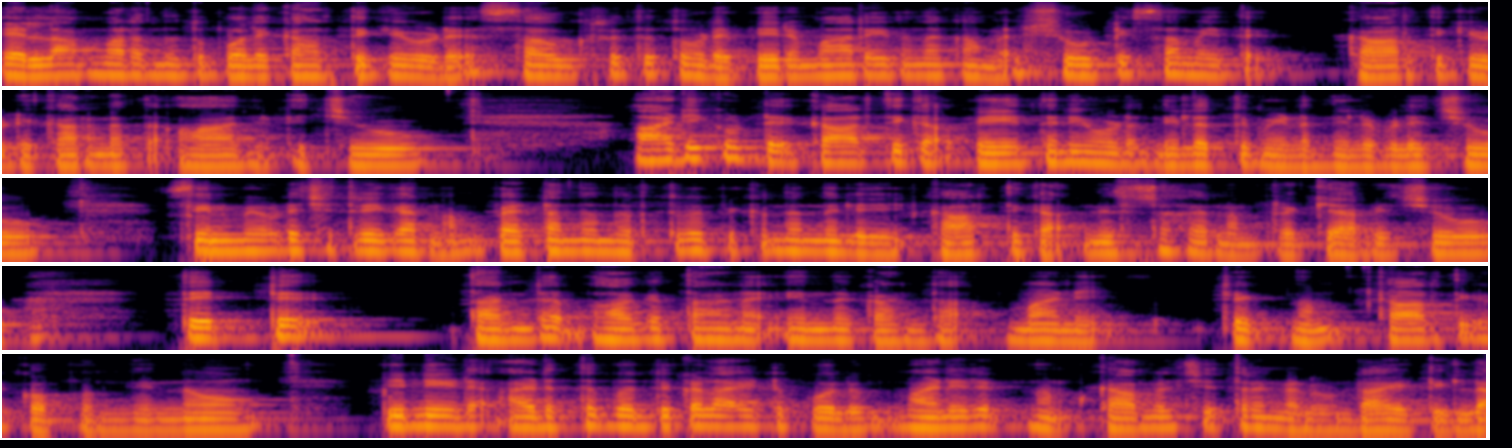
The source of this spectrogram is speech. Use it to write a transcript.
എല്ലാം മറന്നതുപോലെ കാർത്തികയോട് സൗഹൃദത്തോടെ പെരുമാറിയിരുന്ന കമൽ ഷൂട്ടിംഗ് സമയത്ത് കാർത്തികയുടെ കരണത്ത് ആഞ്ഞടിച്ചു. അടികൊണ്ട് കാർത്തിക വേദനയോട് നിലത്ത് വീണ് നിലവിളിച്ചു. സിനിമയുടെ ചിത്രീകരണം പെട്ടെന്ന് നിർത്തിവെപ്പിക്കുന്ന നിലയിൽ കാർത്തിക നിസ്സഹരണം പ്രഖ്യാപിച്ചു. തെറ്റ് തന്റെ ഭാഗത്താണ് എന്ന് കണ്ട മണി രത്നം കാർത്തികക്കൊപ്പം നിന്നു. പിന്നീട് അടുത്ത ബന്ധുക്കളായിട്ട് പോലും മണിരത്നം കമൽ ചിത്രങ്ങൾ ഉണ്ടായിട്ടില്ല.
